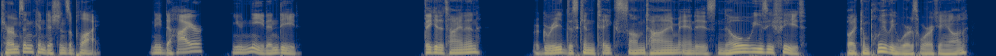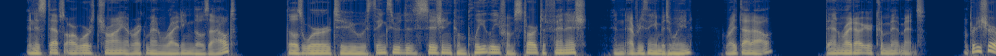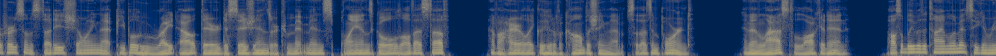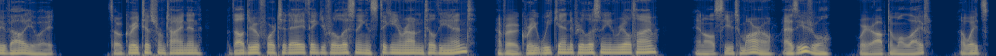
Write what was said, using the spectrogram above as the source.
Terms and conditions apply. Need to hire? You need Indeed. Thank you to Tynan. Agreed, this can take some time and is no easy feat, but completely worth working on. And his steps are worth trying. I'd recommend writing those out. Those were to think through the decision completely from start to finish and everything in between. Write that out. Then write out your commitment. I'm pretty sure I've heard some studies showing that people who write out their decisions or commitments, plans, goals, all that stuff have a higher likelihood of accomplishing them. So that's important. And then last, lock it in, possibly with a time limit so you can reevaluate. So great tips from Tynan. But that'll do it for today. Thank you for listening and sticking around until the end. Have a great weekend if you're listening in real time. And I'll see you tomorrow, as usual, where your optimal life awaits.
